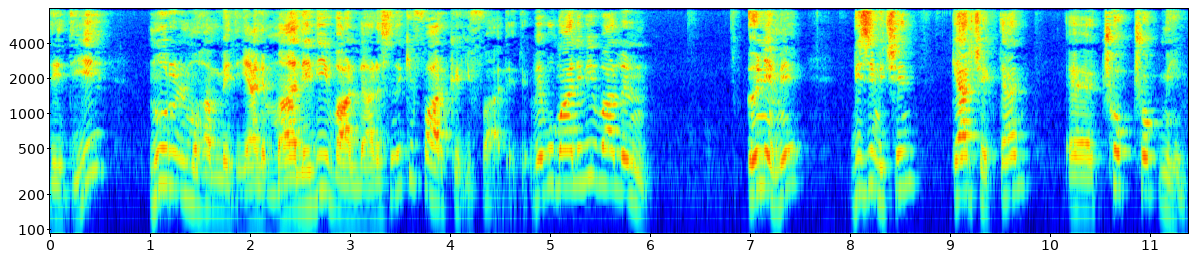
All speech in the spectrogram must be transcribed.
dediği Nurul Muhammedi yani manevi varlığı arasındaki farkı ifade ediyor. Ve bu manevi varlığın önemi bizim için gerçekten e, çok çok mühim.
